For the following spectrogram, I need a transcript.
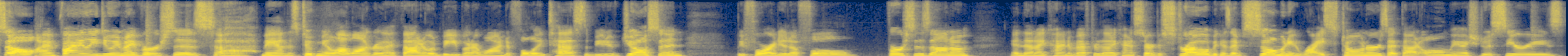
so I'm finally doing my verses. Ah, man, this took me a lot longer than I thought it would be, but I wanted to fully test the beauty of Joseon before I did a full verses on them. And then I kind of, after that, I kind of started to struggle because I have so many rice toners. I thought, oh, maybe I should do a series.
